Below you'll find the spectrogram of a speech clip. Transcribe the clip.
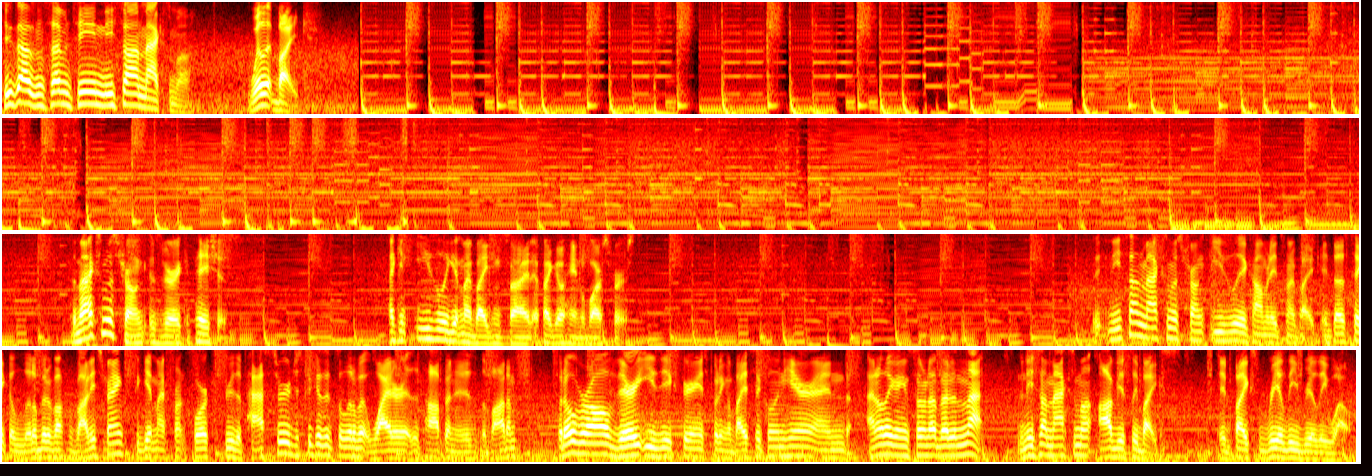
2017 Nissan Maxima. Will it bike? The Maxima's trunk is very capacious. I can easily get my bike inside if I go handlebars first. The Nissan Maxima's trunk easily accommodates my bike. It does take a little bit of upper body strength to get my front fork through the pass-through just because it's a little bit wider at the top than it is at the bottom. But overall, very easy experience putting a bicycle in here and I don't think I can sum it up better than that. The Nissan Maxima obviously bikes. It bikes really, really well.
